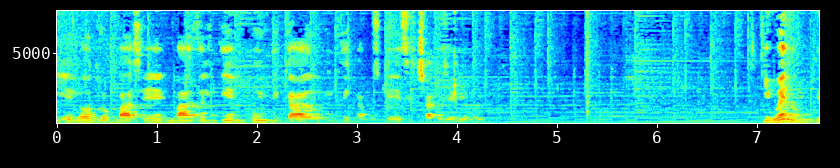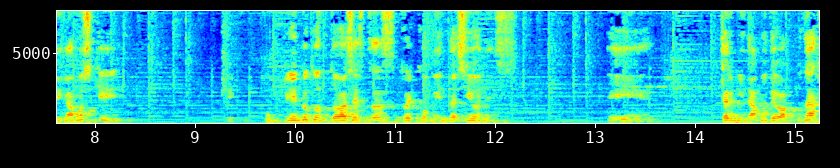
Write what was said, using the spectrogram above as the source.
y el otro pase más del tiempo indicado y tengamos que desechar ese biológico. Y bueno, digamos que, cumpliendo con todas estas recomendaciones, eh, terminamos de vacunar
